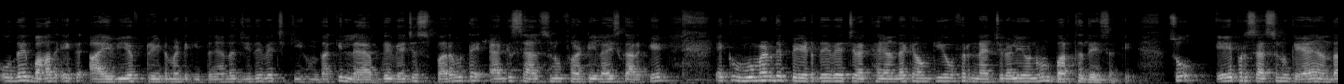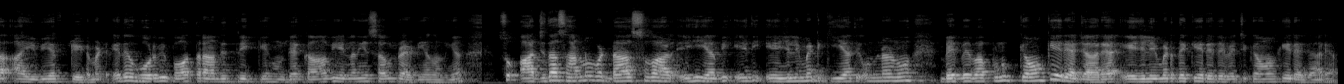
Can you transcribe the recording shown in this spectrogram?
ਉਹਦੇ ਬਾਅਦ ਇੱਕ IVF ਟ੍ਰੀਟਮੈਂਟ ਕੀਤਾ ਜਾਂਦਾ, ਜਿਹਦੇ ਵਿੱਚ ਕੀ ਹੁੰਦਾ ਕਿ ਲੈਬ ਦੇ ਵਿੱਚ ਸਪਰਮ ਤੇ ਐਗ ਸੈਲਸ ਨੂੰ ਫਰਟੀਲਾਈਜ਼ ਕਰਕੇ ਇੱਕ ਔਮਨ ਦੇ ਪੇਟ ਦੇ ਵਿੱਚ ਰੱਖਿਆ ਜਾਂਦਾ ਕਿਉਂਕਿ ਉਹ ਫਿਰ ਨੈਚੁਰਲੀ ਉਹਨੂੰ ਬਰਥ ਦੇ ਸਕੇ। ਸੋ ਇਹ ਪ੍ਰੋਸੈਸ ਨੂੰ ਕਿਹਾ ਜਾਂਦਾ IVF ਟ੍ਰੀਟਮੈਂਟ ਇਹਦੇ ਹੋਰ ਵੀ ਬਹੁਤ ਤਰ੍ਹਾਂ ਦੇ ਤਰੀਕੇ ਹੁੰਦੇ ਆ, ਗਾਂ ਵੀ ਇਹਨਾਂ ਦੀਆਂ ਸਭ ਵੈਰਾਈਟੀਆਂ ਹੁੰਦੀਆਂ। ਸੋ ਅੱਜ ਦਾ ਸਾਰਿਆਂ ਨੂੰ ਵੱਡਾ ਸਵਾਲ ਇਹੀ ਆ ਵੀ ਇਹਦੀ ਏਜ ਲਿਮਿਟ ਕੀ ਆ ਤੇ ਉਹਨਾਂ ਨੂੰ ਬੇਬੇ ਬਾਪੂ ਨੂੰ ਕਿਉਂ ਘੇਰਿਆ ਜਾ ਰਿਹਾ? ਏਜ ਲਿਮਿਟ ਦੇ ਘੇਰੇ ਦੇ ਵਿੱਚ ਕਿਉਂ ਘੇਰਿਆ ਜਾ ਰਿਹਾ?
